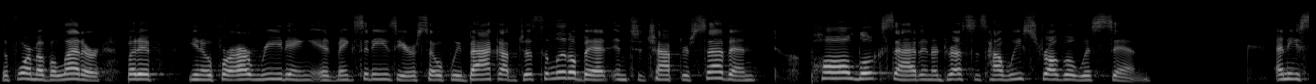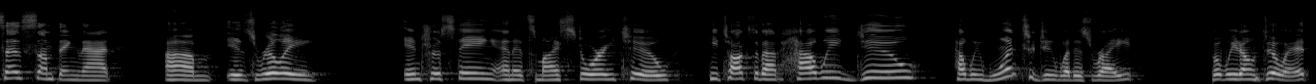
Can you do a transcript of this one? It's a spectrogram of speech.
the form of a letter. But if, you know, for our reading, it makes it easier. So if we back up just a little bit into chapter seven, Paul looks at and addresses how we struggle with sin. And he says something that um, is really interesting, and it's my story too. He talks about how we do, how we want to do what is right, but we don't do it,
